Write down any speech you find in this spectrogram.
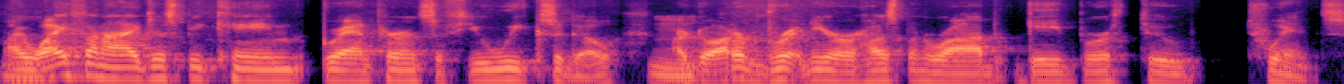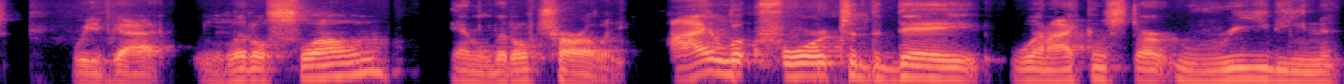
My mm. wife and I just became grandparents a few weeks ago. Mm. Our daughter Brittany, or her husband Rob, gave birth to twins. We've got little Sloan and little Charlie. I look forward to the day when I can start reading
